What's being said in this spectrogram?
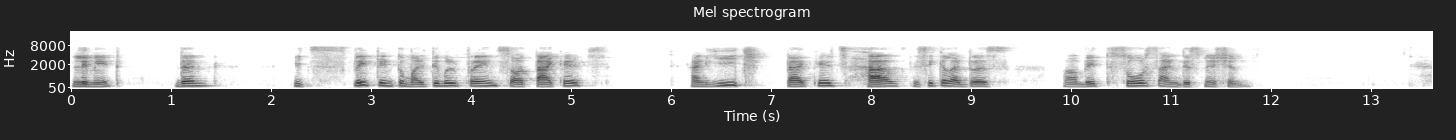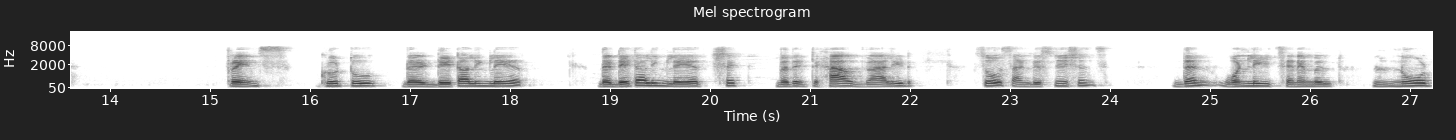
limit, then it's split into multiple frames or packets and each packets have physical address uh, with source and destination. Frames go to the data link layer. The data link layer check whether it have valid source and destinations. Then only it's enable node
